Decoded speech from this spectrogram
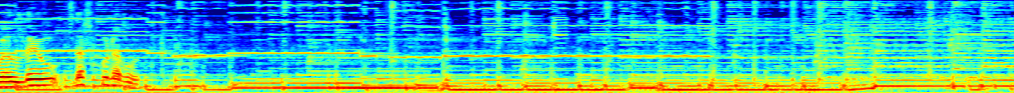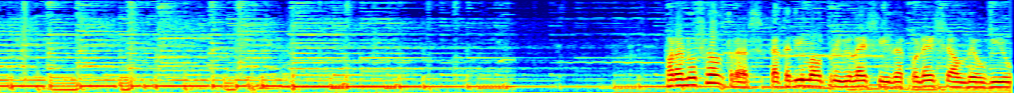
o el déu desconegut. Per a nosaltres, que tenim el privilegi de conèixer el Déu viu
